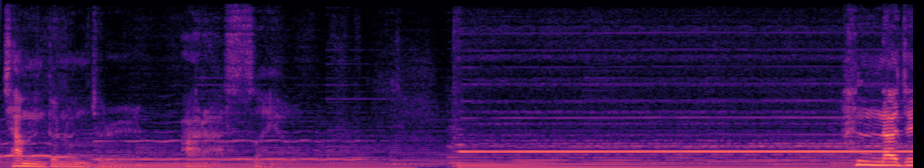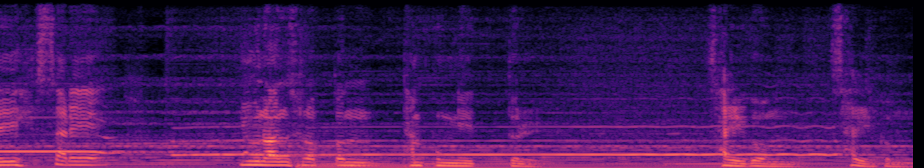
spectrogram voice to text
잠드는 줄 알았어요. 한낮의 햇살에 유난스럽던 단풍잎들 살금살금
